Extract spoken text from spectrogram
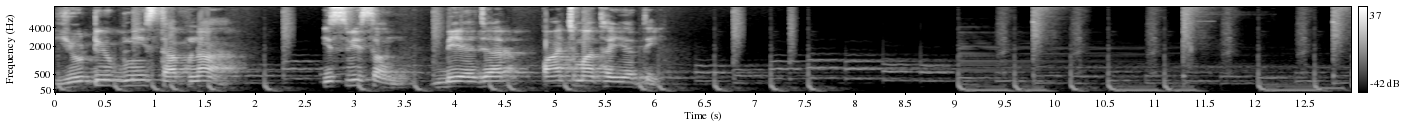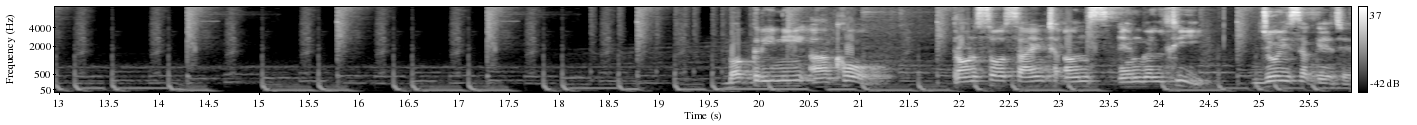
યુટ્યુબની સ્થાપના ઈસવીસન બે હજાર પાંચમાં થઈ હતી. બકરીની આંખો ત્રણસો સાઠ અંશ એંગલથી જોઈ શકે છે.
